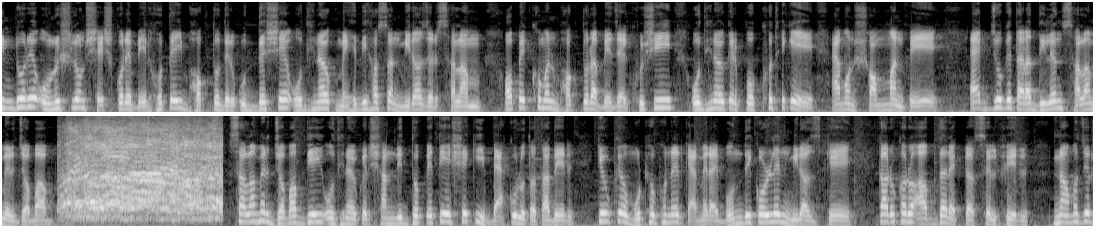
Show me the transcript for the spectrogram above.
ইনডোরে অনুশীলন শেষ করে বের হতেই ভক্তদের উদ্দেশ্যে অধিনায়ক মেহেদি হাসান মিরাজের সালাম। অপেক্ষমান ভক্তরা বেজায় খুশি, অধিনায়কের পক্ষ থেকে এমন সম্মান পেয়ে একযোগে তারা দিলেন সালামের জবাব। সালামের জবাব দিয়েই অধিনায়কের সান্নিধ্য পেতে এসে কি ব্যাকুলতা তাদের? কেউ কেউ মুঠোফোনের ক্যামেরায় বন্দি করলেন মিরাজকে। কারও কারও আবদার একটা সেলফির। নামাজের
